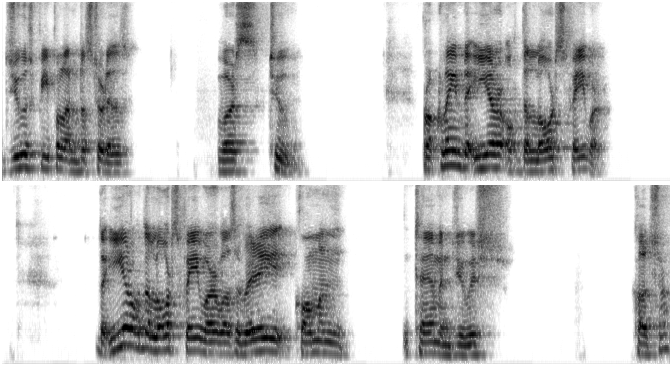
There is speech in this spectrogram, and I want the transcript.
Jewish people understood is verse 2 proclaim the year of the Lord's favor. The year of the Lord's favor was a very common term in Jewish culture.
